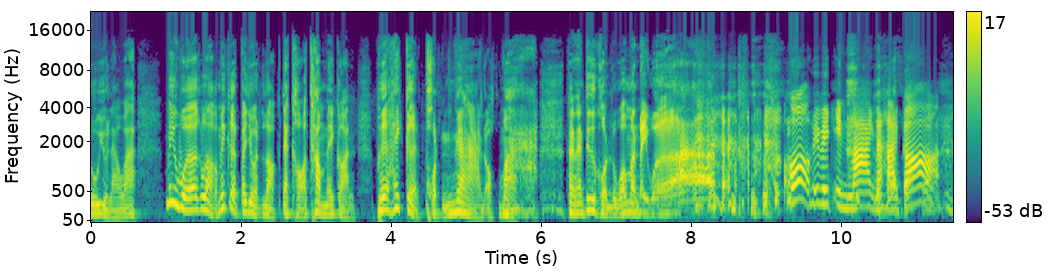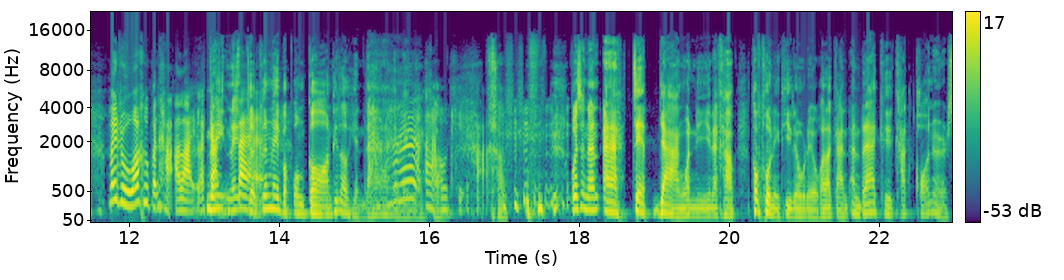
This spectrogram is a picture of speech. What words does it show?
รู้อยู่แล้วว่าไม่ work หรอกไม่เกิดประโยชน์หรอก แต่ขอทำไปก่อน เพื่อให้เกิดผลงานออกมา ทั้งๆที่ทุกคนรู้ว่ามันไม่ workโอ้พี่บิ๊ก in มากนะคะ ก็ไม่รู้ว่าคือปัญหาอะไรละในกันในแต่เกิดขึ้นในแบบองค์กรที่เราเห็นได้อะไรอย่างเงี้ยอ่าครับโอเคค่ะครับ เพราะฉะนั้นอะเจ็ดอย่างวันนี้นะครับ ทบทวนอีกทีเร็วๆก็แล้วกัน อันแรกคือ cut corners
